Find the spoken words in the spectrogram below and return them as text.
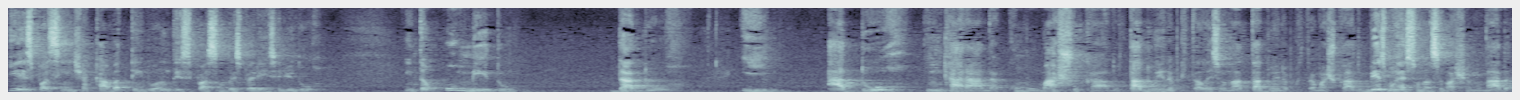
e esse paciente acaba tendo a antecipação da experiência de dor. Então, o medo da dor e a dor encarada como machucado, tá doendo porque tá lesionado, tá doendo porque tá machucado, mesmo ressonância não achando nada,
